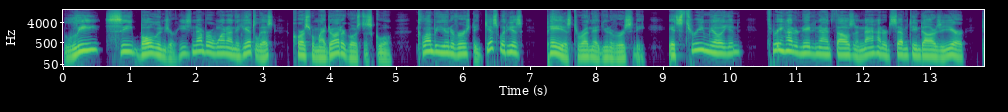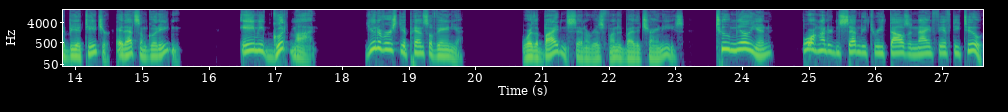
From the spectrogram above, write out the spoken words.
Lee C. Bollinger, he's number one on the hit list. Of course, when my daughter goes to school, Columbia University, guess what his pay is to run that university? It's $3,389,917 a year to be a teacher. Hey, that's some good eating. Amy Gutmann, University of Pennsylvania, where the Biden Center is funded by the Chinese. Two million four hundred seventy-three thousand nine fifty-two.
